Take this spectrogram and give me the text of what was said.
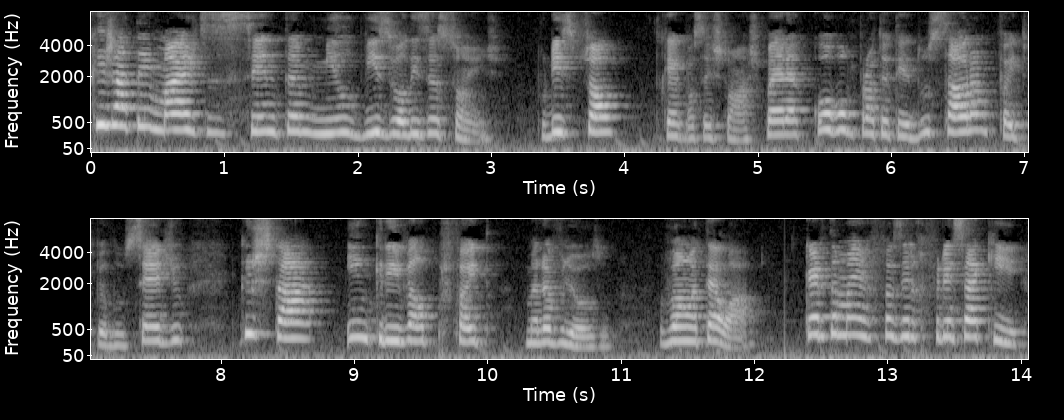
que já tem mais de 60 mil visualizações. Por isso, pessoal, do que é que vocês estão à espera? Corram para o TT do Sauron, feito pelo Sérgio, que está incrível, perfeito, maravilhoso. Vão até lá. Quero também fazer referência aqui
